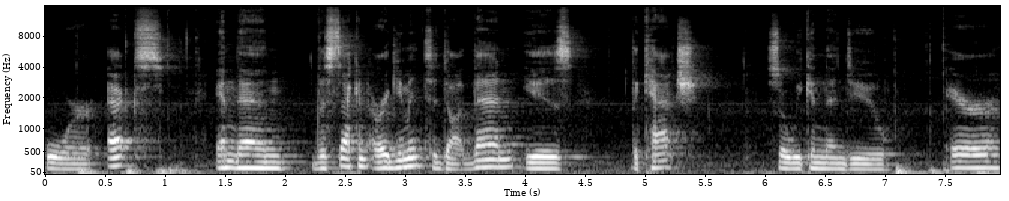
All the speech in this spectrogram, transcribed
or x. And then the second argument to dot then is the catch. So we can then do error,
